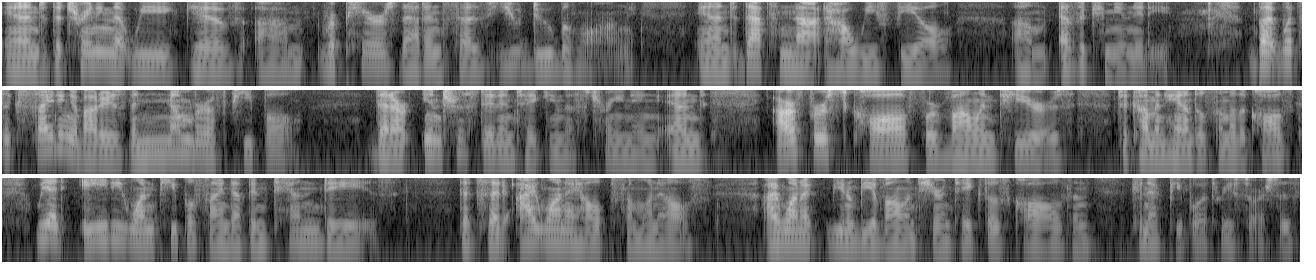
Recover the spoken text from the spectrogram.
And the training that we give um, repairs that and says, you do belong. And that's not how we feel um, as a community. But what's exciting about it is the number of people that are interested in taking this training. And our first call for volunteers to come and handle some of the calls, we had 81 people signed up in 10 days that said, I want to help someone else. I want to, you know, be a volunteer and take those calls and connect people with resources.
